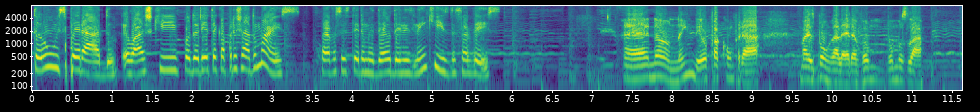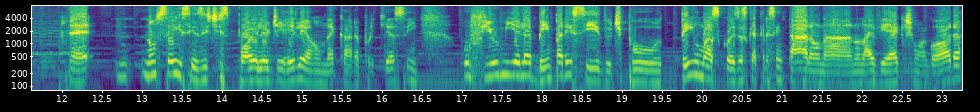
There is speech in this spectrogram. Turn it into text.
Tão esperado. Eu acho que poderia ter caprichado mais. Para vocês terem uma ideia, o Denis nem quis dessa vez. É, não, nem deu para comprar. Mas bom, galera, vamos, vamos lá. É, não sei se existe spoiler de Rei Leão, né, cara? Porque assim, o filme ele é bem parecido. Tipo, tem umas coisas que acrescentaram na, no live action agora,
